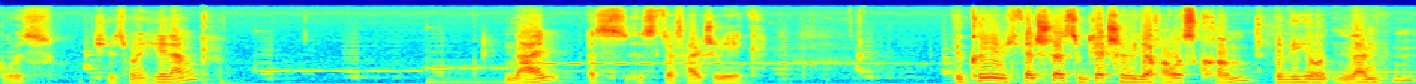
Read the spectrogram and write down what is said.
Gut ich will jetzt mal hier lang. Nein, das ist der falsche Weg. Wir können nämlich ganz schnell aus dem Gletscher wieder rauskommen, wenn wir hier unten landen.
